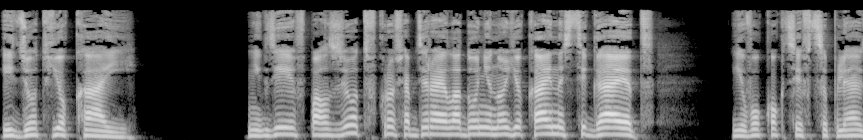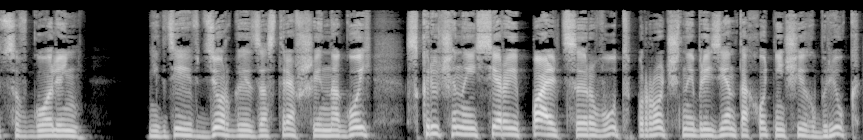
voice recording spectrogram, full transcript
идет Йокай. Нигдеев ползет, в кровь обдирая ладони, но Йокай настигает — его когти вцепляются в голень. Нигдеев дергает застрявшей ногой, скрюченные серые пальцы рвут прочный брезент охотничьих брюк,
